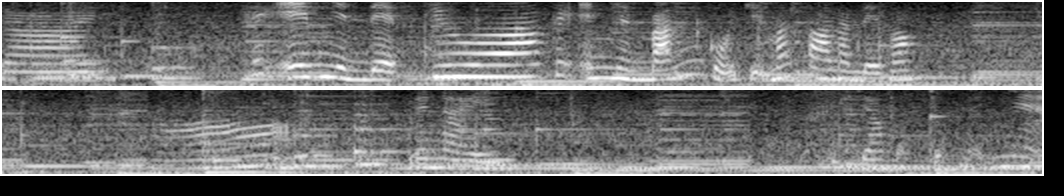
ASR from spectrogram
Rồi, các em nhìn đẹp chưa? Các em nhìn bánh của chị mắt to làm đẹp không? Cho một chút nữa nha.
